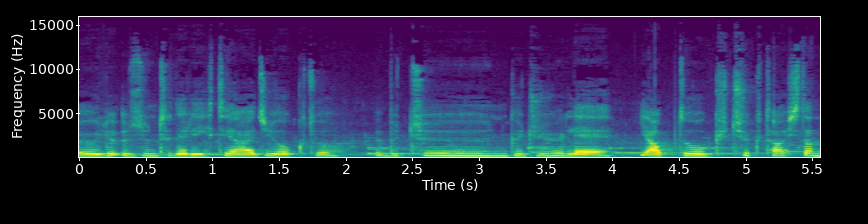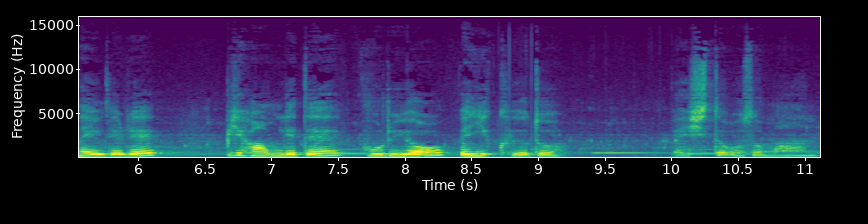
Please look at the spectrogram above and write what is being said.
öyle üzüntülere ihtiyacı yoktu. Ve bütün gücüyle yaptığı o küçük taştan evleri bir hamlede vuruyor ve yıkıyordu. Ve işte o zaman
